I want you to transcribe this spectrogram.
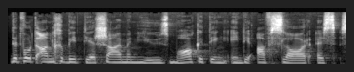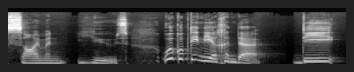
Dit word aangebied deur Simon Hughes Marketing en die afslaer is Simon Hughes. Ook op die 9de, die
